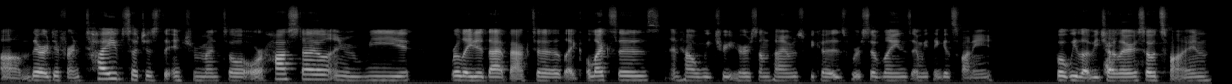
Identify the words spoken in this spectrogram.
Um, there are different types, such as the instrumental or hostile, and we related that back to like Alexis and how we treat her sometimes because we're siblings and we think it's funny, but we love each other, so it's fine.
